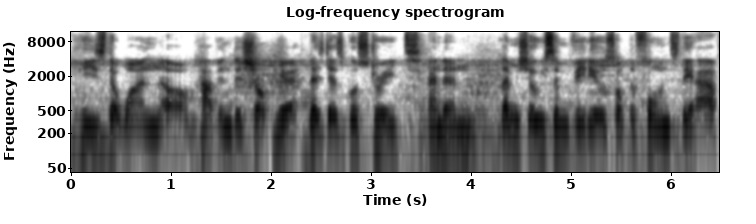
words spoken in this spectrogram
He's the one um, having this shop here. Let's just go straight and then let me show you some videos of the phones they have.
